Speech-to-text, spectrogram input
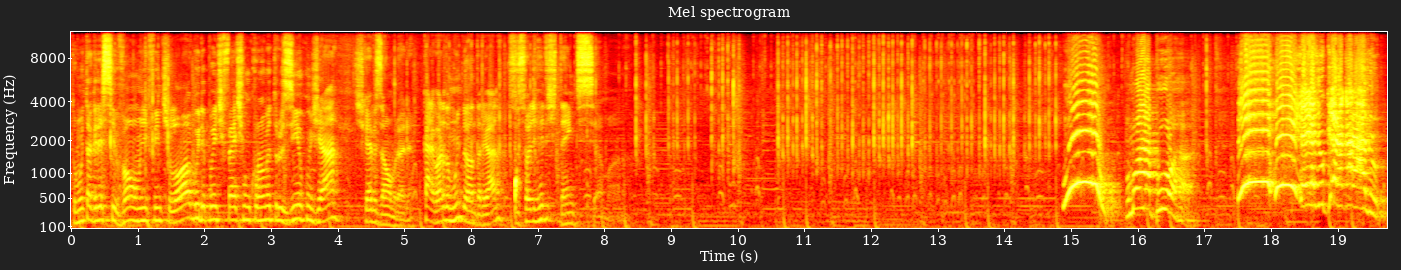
Tô muito agressivão, vamos Infinity logo e depois a gente fecha um cronômetrozinho com GA. Acho que é visão, brother. Cara, agora eu dou muito dano, tá ligado? Preciso só de resistência, mano. Vambora, porra! Ih, Juqueira, caralho!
